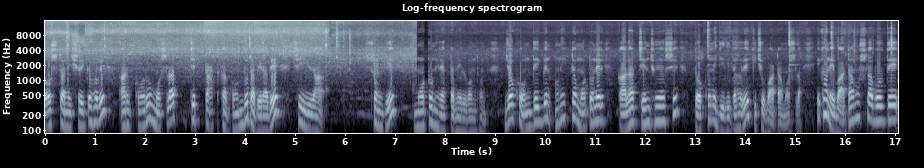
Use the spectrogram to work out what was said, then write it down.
রসটা নিঃসরিত হবে আর গরম মশলার যে টাটকা গন্ধটা বেরাবে, সেই সঙ্গে মটনের একটা মেলবন্ধন। যখন দেখবেন অনেকটা মটনের কালার চেঞ্জ হয়ে আসছে তখনই দিয়ে দিতে হবে কিছু বাটা মশলা। এখানে বাটা মশলা বলতে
